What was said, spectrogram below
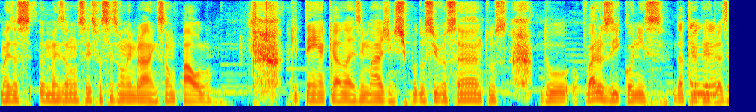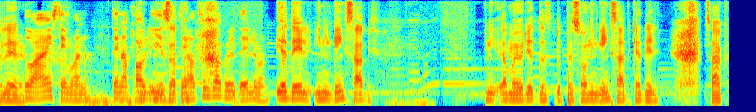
Mas eu, mas eu não sei se vocês vão lembrar, em São Paulo. Que tem aquelas imagens tipo do Silvio Santos, do vários ícones da TV Uhum. brasileira. Do Einstein, mano. Tem na Paulista, exata- tem altos bagulho dele, mano. E é dele, e ninguém sabe. A maioria do, do pessoal ninguém sabe que é dele, saca?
